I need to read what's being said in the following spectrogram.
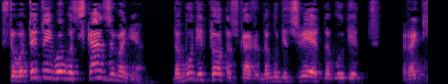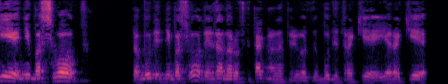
что вот это его высказывание, да будет то-то, скажет, да будет свет, да будет ракия, небосвод, да будет небосвод, я не знаю, на русский так надо переводить, да будет ракия, и ракия,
